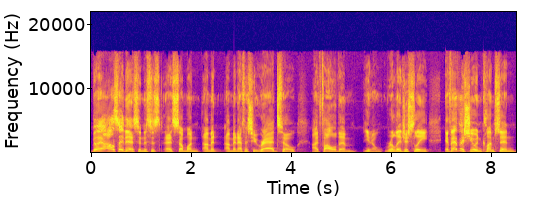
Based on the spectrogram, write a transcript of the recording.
Billy, I'll say this, and this is as someone I'm an I'm an FSU grad, so I follow them, you know, religiously. If FSU and Clemson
